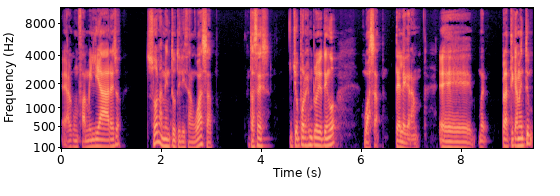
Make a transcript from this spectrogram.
eh, algún familiar, eso, solamente utilizan WhatsApp. Entonces, yo, por ejemplo, yo tengo WhatsApp, Telegram, eh, prácticamente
